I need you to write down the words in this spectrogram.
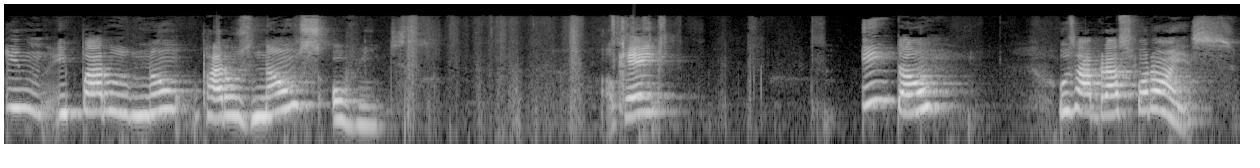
e, e para, o não, para os não ouvintes. Ok? Então, os abraços foram esses.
